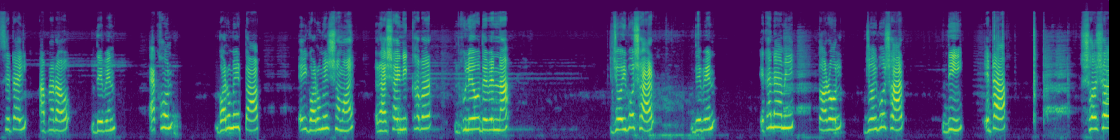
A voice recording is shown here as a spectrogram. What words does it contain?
সেটাই আপনারাও দেবেন। এখন গরমের তাপ, এই গরমের সময় রাসায়নিক খাবার ভুলেও দেবেন না। জৈব সার দেবেন। এখানে আমি তরল জৈব সার দিই। এটা শসা,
